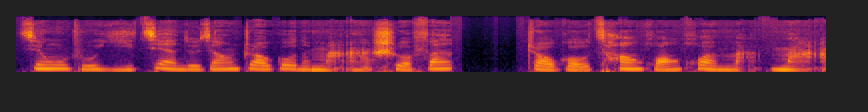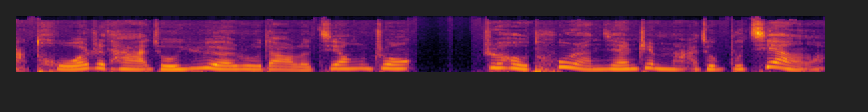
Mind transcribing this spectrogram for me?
金兀术一箭就将赵构的马射翻，赵构仓皇换马，马驮着他就跃入到了江中。之后突然间这马就不见了，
